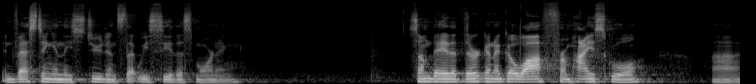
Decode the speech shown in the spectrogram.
investing in these students that we see this morning. Someday that they're going to go off from high school uh,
